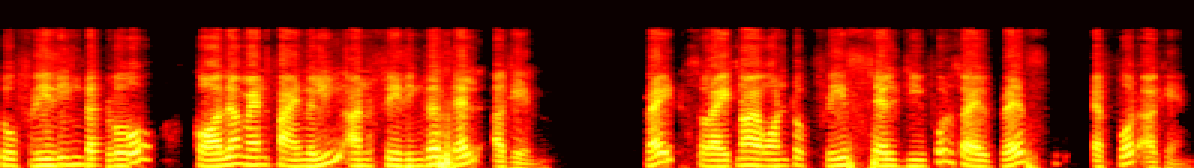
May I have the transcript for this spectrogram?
to freezing the row column and finally unfreezing the cell again. Right? So right now I want to freeze cell G4, so I'll press F4 again.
